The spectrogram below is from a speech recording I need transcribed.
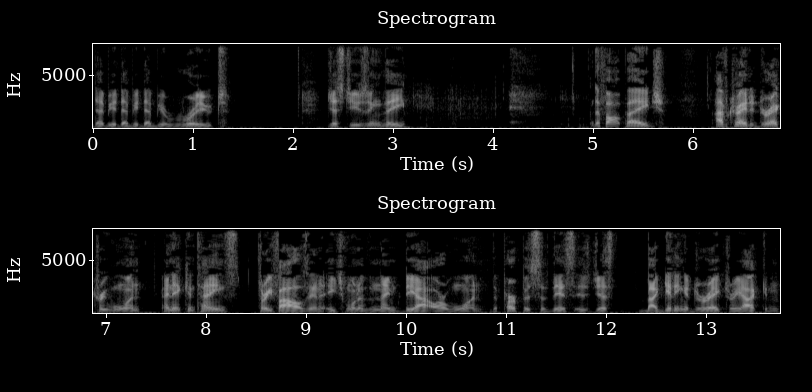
www root, just using the default page. I've created directory 1, and it contains three files in it, each one of them named dir1. The purpose of this is just by getting a directory, I can,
